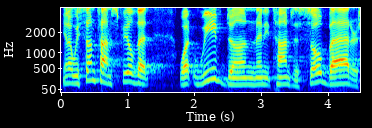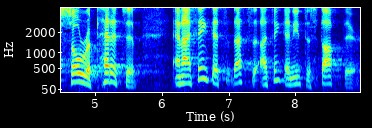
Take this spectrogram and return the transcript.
You know, we sometimes feel that what we've done many times is so bad or so repetitive, and I think, that that's, I, think I need to stop there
